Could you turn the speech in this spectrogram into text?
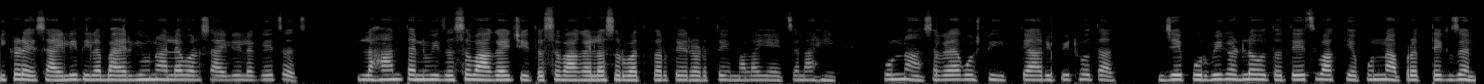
इकडे सायली तिला बाहेर घेऊन आल्यावर सायली लगेचच लहान तन्वी जसं वागायची तसं वागायला सुरुवात करते रडते मला यायचं नाही. पुन्हा सगळ्या गोष्टी त्या रिपीट होतात. जे पूर्वी घडलं होतं तेच वाक्य पुन्हा प्रत्येकजण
